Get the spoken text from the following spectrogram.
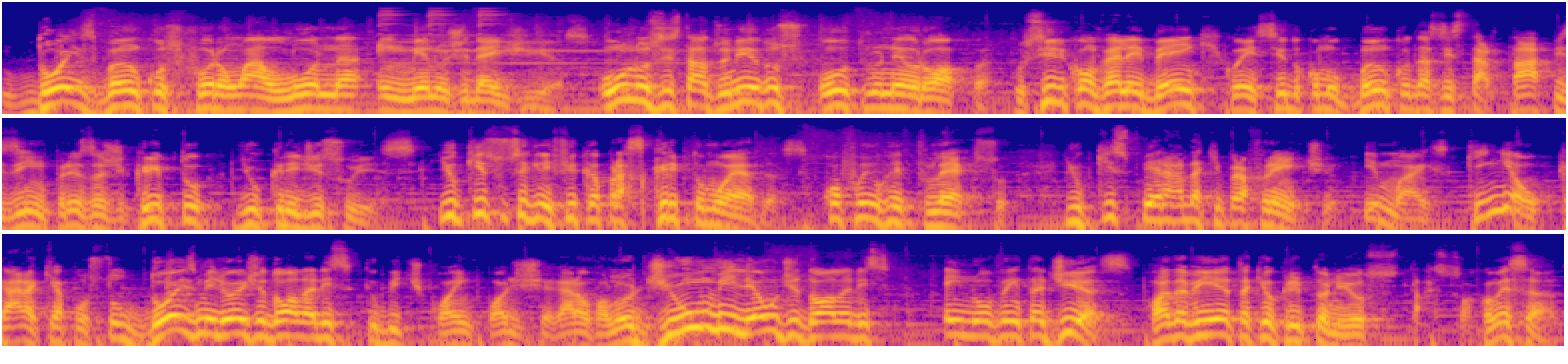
Dois bancos foram à lona em menos de 10 dias. Um nos Estados Unidos, outro na Europa. O Silicon Valley Bank, conhecido como Banco das Startups e Empresas de Cripto, e o Credit Suisse. E o que isso significa para as criptomoedas? Qual foi o reflexo? E o que esperar daqui para frente? E mais, quem é o cara que apostou 2 milhões de dólares que o Bitcoin pode chegar ao valor de 1 milhão de dólares em 90 dias? Roda a vinheta que o Crypto News está só começando.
